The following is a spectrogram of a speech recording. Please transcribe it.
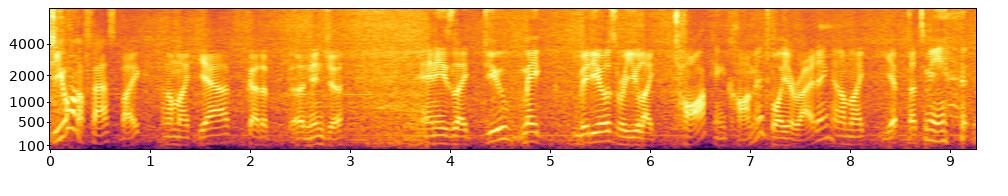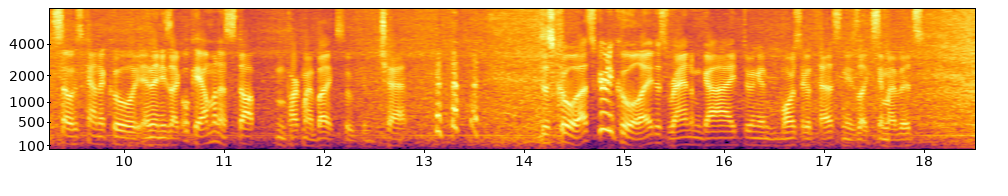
do you own a fast bike? And I'm like, yeah, I've got a, a Ninja. And he's like, do you make videos where you like talk and comment while you're riding? And I'm like, yep, that's me. so it's kind of cool. And then he's like, okay, I'm gonna stop and park my bike so we can chat. Just cool. That's pretty cool, eh? Just random guy doing a motorcycle test and he's like, see my vids.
